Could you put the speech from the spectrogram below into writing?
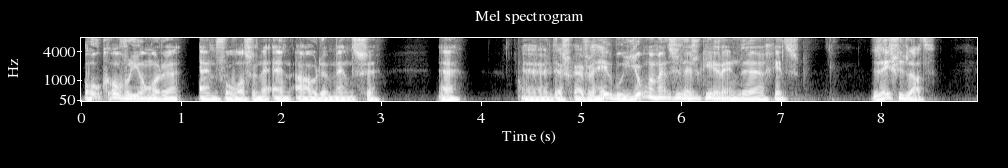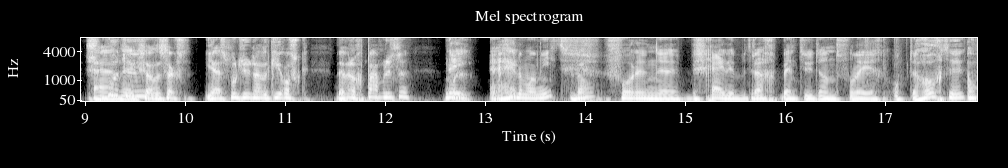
ook over jongeren en volwassenen en oude mensen. Hè? Uh, daar schrijven een heleboel jonge mensen deze keer in de gids. Leest u dat? Spoed u... ik zal er straks... Ja, spoed u naar de kiosk. We hebben nog een paar minuten. Nee, helemaal niet. Voor een uh, bescheiden bedrag bent u dan volledig op de hoogte oh.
